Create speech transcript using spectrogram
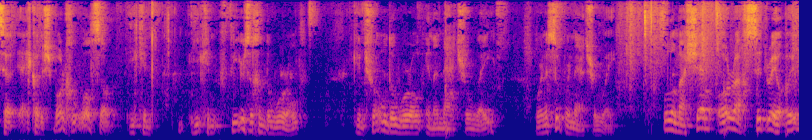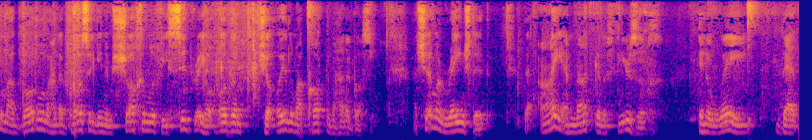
So Kodesh Baruch Hu also, he can, he can fear sich in the world, control the world in a natural way or in a supernatural way. Hashem arranged it that I am not going to fear zich in a way that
